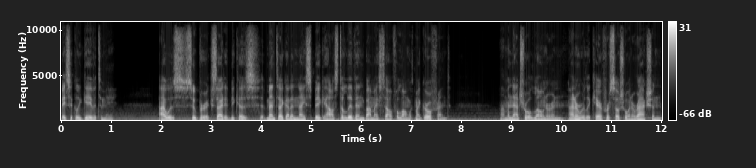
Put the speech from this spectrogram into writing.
basically gave it to me. I was super excited because it meant I got a nice big house to live in by myself along with my girlfriend. I'm a natural loner and I don't really care for social interaction,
